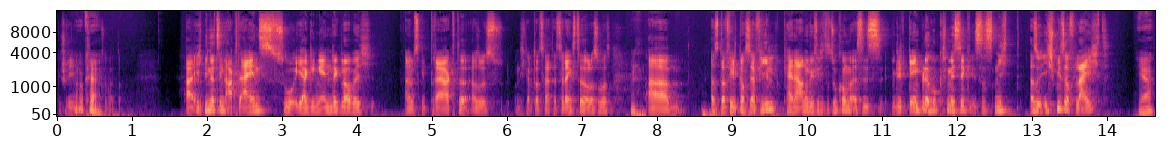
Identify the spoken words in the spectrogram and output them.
geschrieben okay. und so weiter. Äh, ich bin jetzt in Akt 1, so eher gegen Ende, glaube ich. Ähm, es gibt drei Akte, also es, ich glaube, der zweite ist der längste oder sowas. Mhm. Ähm, also da fehlt noch sehr viel. Keine Ahnung, wie viel ich dazu komme. Es ist wirklich Gameplay-Hooks-mäßig ist es nicht. Also ich spiele es auf leicht. Ja.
